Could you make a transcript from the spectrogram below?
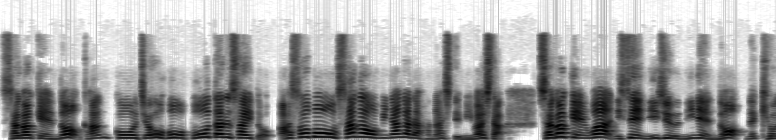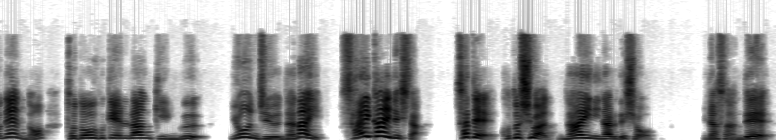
佐賀県の観光情報ポータルサイト、遊ぼう佐賀を見ながら話してみました。佐賀県は2022年の、ね、去年の都道府県ランキング47位、最下位でした。さて、今年は何位になるでしょう？皆さんで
